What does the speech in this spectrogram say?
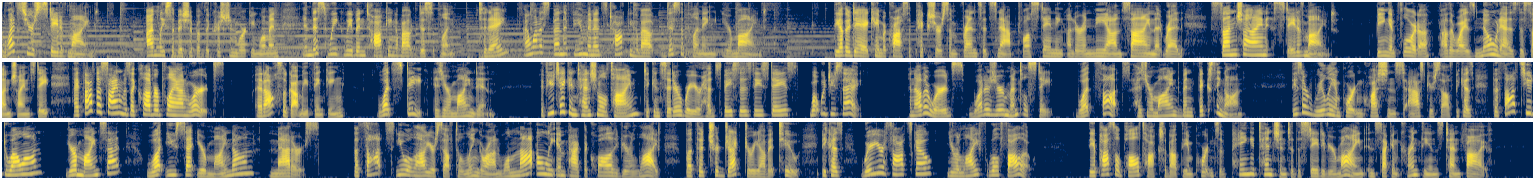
What's your state of mind? I'm Lisa Bishop of the Christian Working Woman, and this week we've been talking about discipline. Today, I want to spend a few minutes talking about disciplining your mind. The other day, I came across a picture some friends had snapped while standing under a neon sign that read, Sunshine State of Mind. Being in Florida, otherwise known as the Sunshine State, I thought the sign was a clever play on words. It also got me thinking what state is your mind in? If you take intentional time to consider where your headspace is these days, what would you say? In other words, what is your mental state? What thoughts has your mind been fixing on? These are really important questions to ask yourself because the thoughts you dwell on, your mindset, what you set your mind on, matters. The thoughts you allow yourself to linger on will not only impact the quality of your life, but the trajectory of it too, because where your thoughts go, your life will follow. The apostle Paul talks about the importance of paying attention to the state of your mind in 2 Corinthians 10:5.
